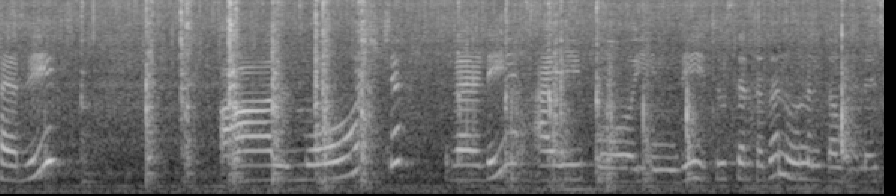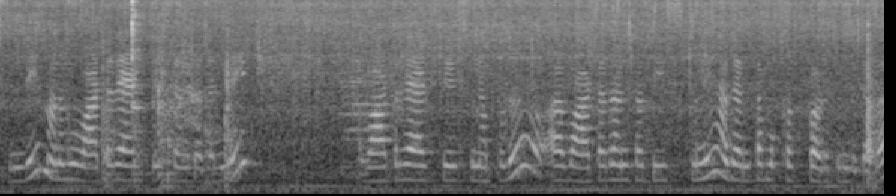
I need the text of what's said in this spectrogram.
కర్రీ ఆల్మోస్ట్ రెడీ అయిపోయింది. చూసారు కదా? నూనె అంతా వదిలేసింది. మనము వాటర్ యాడ్ చేసాం కదండి. వాటర్ యాడ్ చేసినప్పుడు ఆ వాటర్ అంతా తీసుకుని అదంతా ముక్కకు పడుతుంది కదా?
